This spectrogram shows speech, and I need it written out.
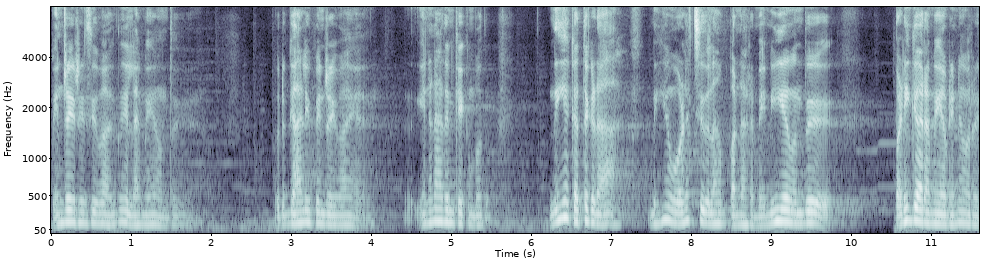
பென்ட்ரைவ் ரிசீவ் ஆகுது எல்லாமே வந்து ஒரு காலி பென்ட்ரைவாக என்னடா அதுன்னு கேட்கும்போது நீங்கள் கற்றுக்கடா நீங்கள் உழைச்சி இதெல்லாம் பண்ணாரமே நீங்கள் வந்து படிக்காரமே அப்படின்னு ஒரு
